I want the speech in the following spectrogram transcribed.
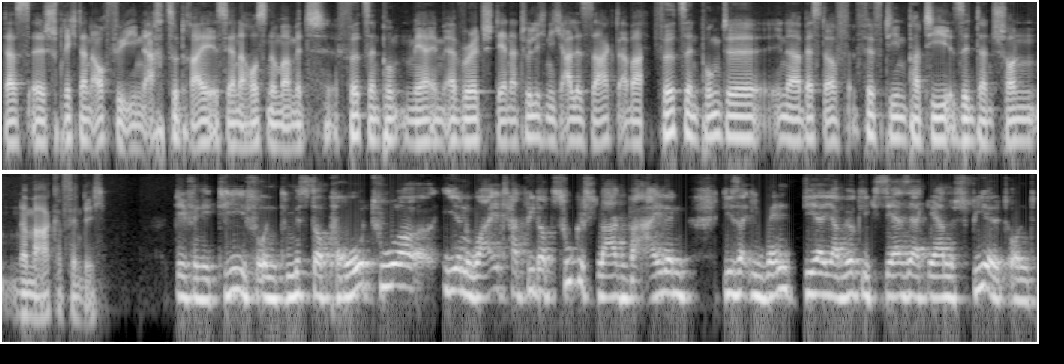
das äh, spricht dann auch für ihn. 8 zu 3 ist ja eine Hausnummer mit 14 Punkten mehr im Average, der natürlich nicht alles sagt, aber 14 Punkte in einer Best of 15 Partie sind dann schon eine Marke, finde ich. Definitiv. Und Mr. Pro Tour, Ian White, hat wieder zugeschlagen bei einem dieser Events, die er ja wirklich sehr, sehr gerne spielt. Und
